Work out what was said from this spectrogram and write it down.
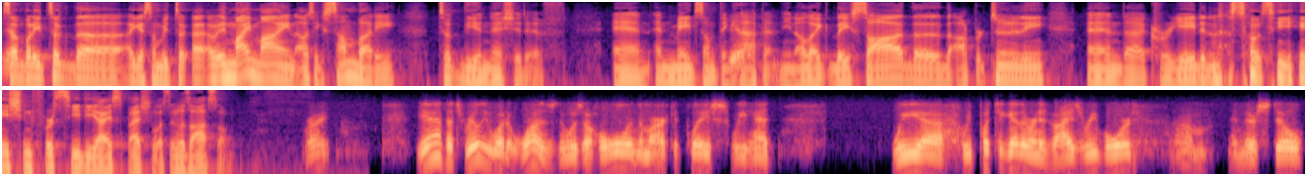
somebody took the, I guess somebody took, uh, in my mind, I was like, somebody took the initiative and and made something yeah. happen. You know, like they saw the the opportunity and uh, created an association for CDI specialists. It was awesome. Right. Yeah, that's really what it was. There was a hole in the marketplace. We had we uh, we put together an advisory board, um, and there's still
